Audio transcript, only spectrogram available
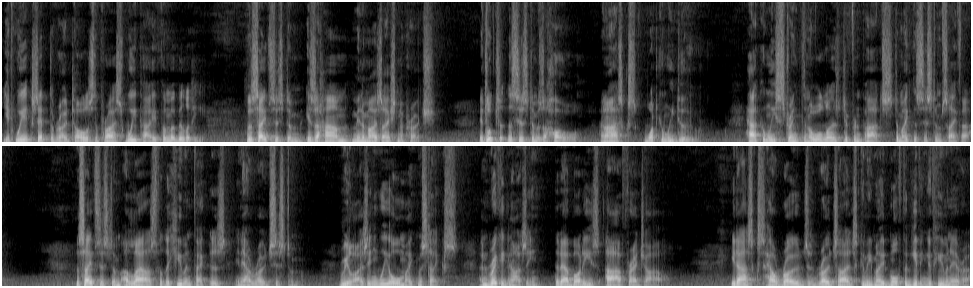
Yet we accept the road toll as the price we pay for mobility. The SAFE system is a harm minimisation approach. It looks at the system as a whole and asks, what can we do? How can we strengthen all those different parts to make the system safer? The SAFE system allows for the human factors in our road system, realising we all make mistakes and recognising that our bodies are fragile. It asks how roads and roadsides can be made more forgiving of human error.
